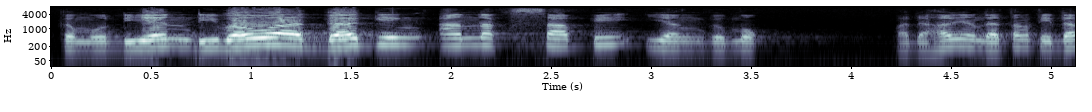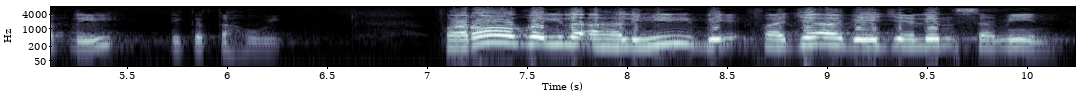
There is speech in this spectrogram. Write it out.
Kemudian dibawa daging anak sapi yang gemuk. Padahal yang datang tidak di, diketahui. Faragha ila ahlihi faja'a bi'jalin samin.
